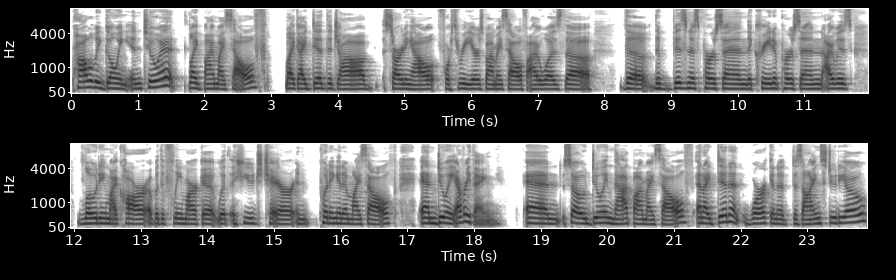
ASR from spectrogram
Probably going into it like by myself, like I did the job starting out for 3 years by myself. I was the the the business person, the creative person. I was loading my car up at the flea market with a huge chair and putting it in myself and doing everything. And so doing that by myself, and I didn't work in a design studio.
